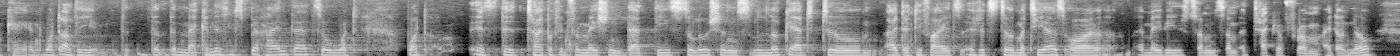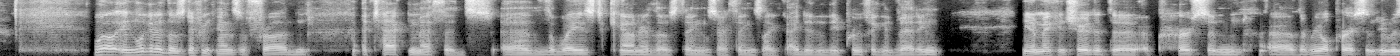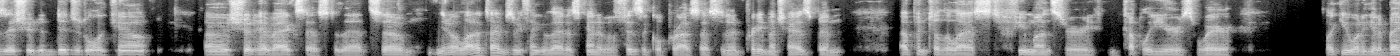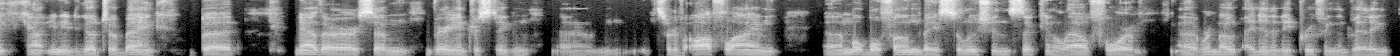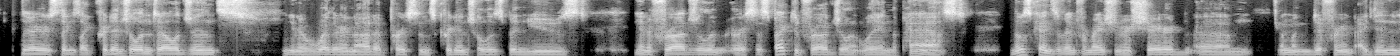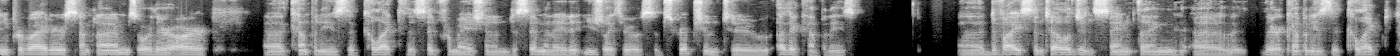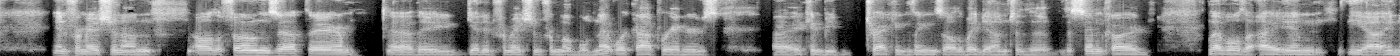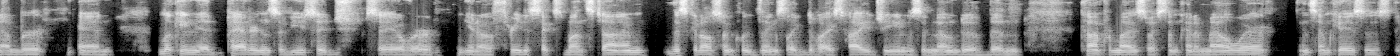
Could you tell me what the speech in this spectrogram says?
okay and what are the the, the mechanisms behind that? So what what is the type of information that these solutions look at to identify if it's still Matthias or maybe some some attacker from I don't know. Well, in looking at those different kinds of fraud attack methods, uh, the ways to counter those things are things like identity proofing and vetting. You know, making sure that the person, uh, the real person who was issued a digital account, uh, should have access to that. So, you know, a lot of times we think of that as kind of a physical process, and it pretty much has been up until the last few months or a couple of years where, like, you want to get a bank account, you need to go to a bank. But now there are some very interesting um, sort of offline uh, mobile phone based solutions that can allow for uh, remote identity proofing and vetting. There's things like credential intelligence, you know whether or not a person's credential has been used in a fraudulent or a suspected fraudulent way in the past. And those kinds of information are shared um, among different identity providers sometimes, or there are uh, companies that collect this information and disseminate it, usually through a subscription to other companies. Uh, device intelligence, same thing. Uh, there are companies that collect information on all the phones out there, uh, they get information from mobile network operators. Uh, it can be tracking things all the way down to the, the SIM card level, the IMEI number, and looking at patterns of usage, say over you know three to six months time. This can also include things like device hygiene. Is it known to have been compromised by some kind of malware in some cases?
